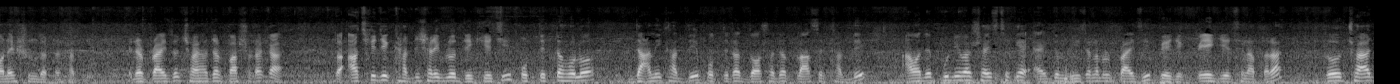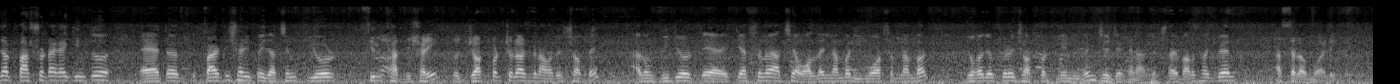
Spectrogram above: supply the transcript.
অনেক সুন্দর একটা খাদ্য। এটার প্রাইসও ছয় হাজার পাঁচশো টাকা। তো আজকে যে খাদ্য শাড়িগুলো দেখিয়েছি, প্রত্যেকটা হলো দামি খাদ্যে, প্রত্যেকটা দশ হাজার প্লাসের খাদ্যে। আমাদের পূর্ণিমার সাইজ থেকে একদম রিজনেবল প্রাইসে পেয়ে পেয়ে গিয়েছেন আপনারা। তো ছয় হাজার পাঁচশো টাকায় কিন্তু একটা পার্টি শাড়ি পেয়ে যাচ্ছেন পিওর সিল্ক খাদ্য শাড়ি। তো ঝটপট চলে আসবেন আমাদের শপে এবং ভিডিওর ক্যাপশনে আছে online number imo WhatsApp number যোগাযোগ করে ঝটপট নিয়ে নেবেন যে যেখানে আছেন সবাই ভালো থাকবেন। আসসালামু আলাইকুম।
